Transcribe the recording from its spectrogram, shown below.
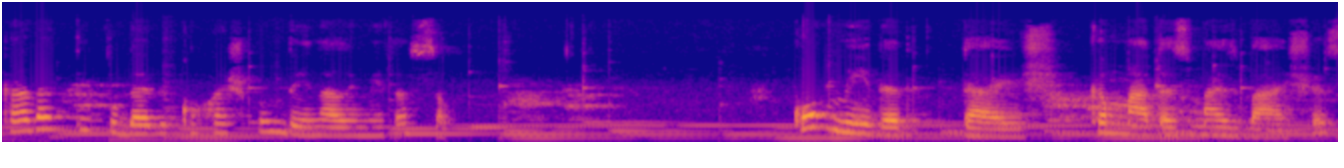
cada tipo deve corresponder na alimentação. Comida das camadas mais baixas,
